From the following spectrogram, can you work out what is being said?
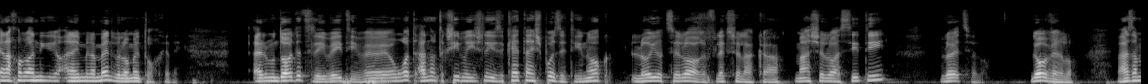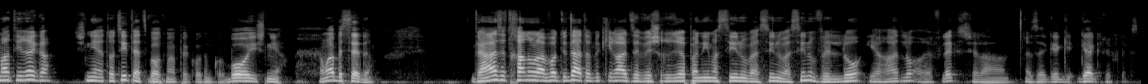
אנחנו, לא- אני, אני מלמד ולומד תוך כדי. הן לומדות אצלי ואיתי, ואומרות, אדנו, תקשיב, יש לי איזה קטע, יש פה איזה תינוק, לא יוצא לו הרפלקס של ההכאה. מה שלא עשיתי, לא יוצא לו. לא עובר לו. ואז אמרתי, רגע, שנייה, תוציא את האצבעות מהפה קודם כל, בואי, שנייה. אמרה, בסדר. ואז התחלנו לעבוד, יודעת, את מכירה את זה, ושרירי פנים עשינו ועשינו ועשינו, ולא ירד לו הרפלקס של ה... איזה גג, גג רפלקס.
